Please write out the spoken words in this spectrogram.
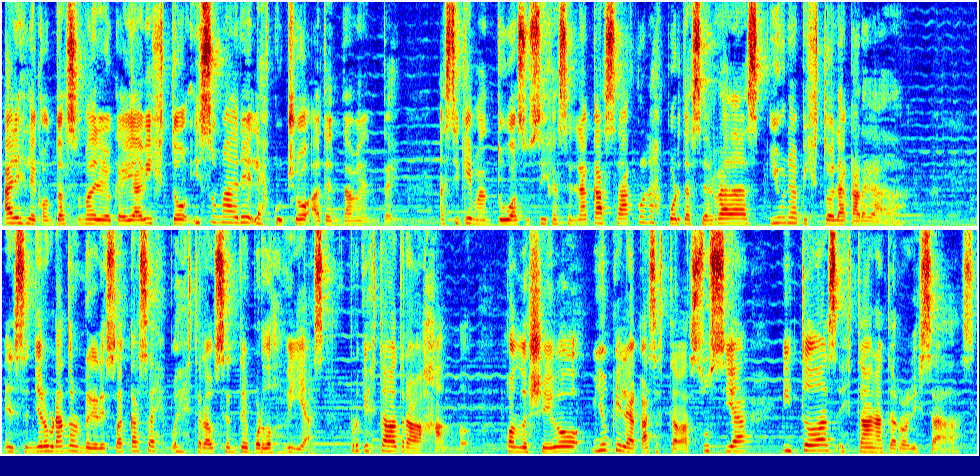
Alice le contó a su madre lo que había visto y su madre la escuchó atentamente, así que mantuvo a sus hijas en la casa con las puertas cerradas y una pistola cargada. El señor Brandon regresó a casa después de estar ausente por dos días, porque estaba trabajando. Cuando llegó, vio que la casa estaba sucia y todas estaban aterrorizadas.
